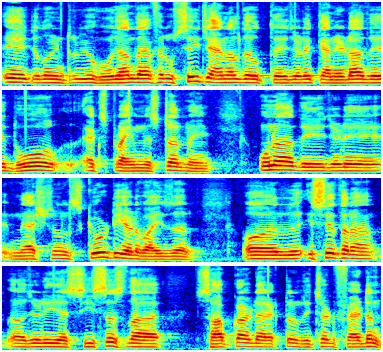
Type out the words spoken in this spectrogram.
ਇਹ ਜਦੋਂ ਇੰਟਰਵਿਊ ਹੋ ਜਾਂਦਾ ਹੈ, ਫਿਰ ਉਸੇ ਹੀ ਚੈਨਲ ਦੇ ਉੱਤੇ ਜਿਹੜੇ ਕੈਨੇਡਾ ਦੇ ਦੋ ਐਕਸ ਪ੍ਰਾਈਮ ਮਿਨਿਸਟਰ ਨੇ, ਉਹਨਾਂ ਦੇ ਜਿਹੜੇ ਨੈਸ਼ਨਲ ਸਿਕਿਉਰਿਟੀ ਐਡਵਾਈਜ਼ਰ ਔਰ ਇਸੇ ਤਰ੍ਹਾਂ ਜਿਹੜੀ ਹੈ ਸੀਸਸ ਦਾ ਸਾਬਕਾ ਡਾਇਰੈਕਟਰ ਰਿਚਰਡ ਫੈਡਨ,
